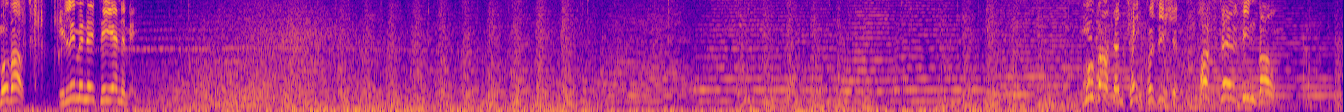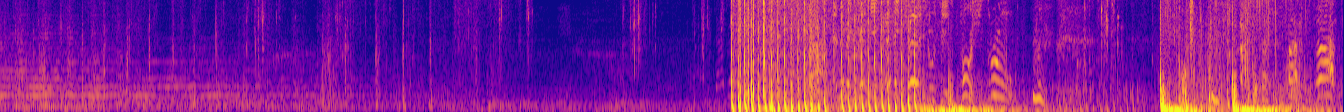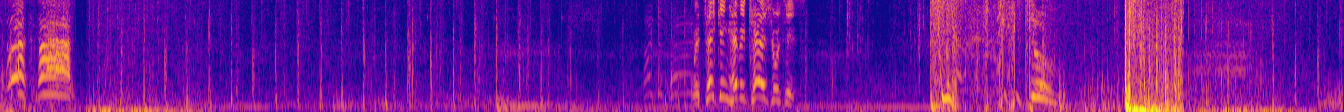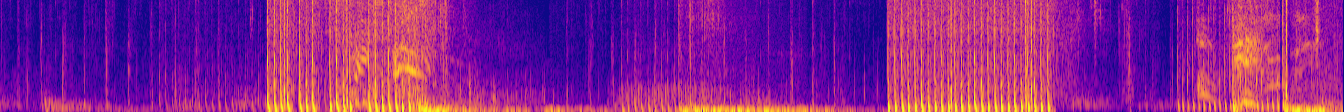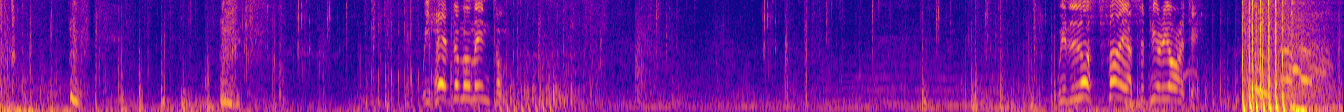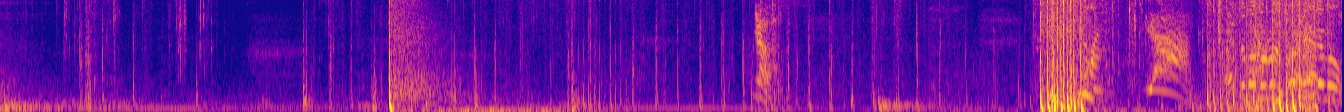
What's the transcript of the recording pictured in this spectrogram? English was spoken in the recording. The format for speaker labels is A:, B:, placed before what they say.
A: Move out. Eliminate the enemy. Move out and take position. Hostiles inbound. We're taking heavy casualties. Have the momentum. We've lost fire superiority. Have them on the run. Kill them all.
